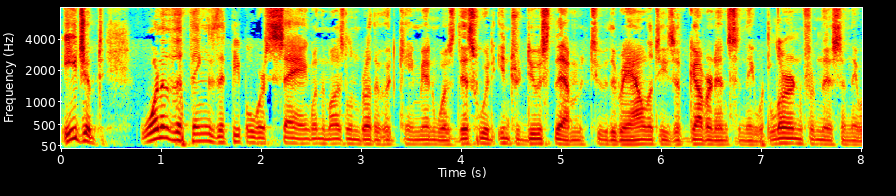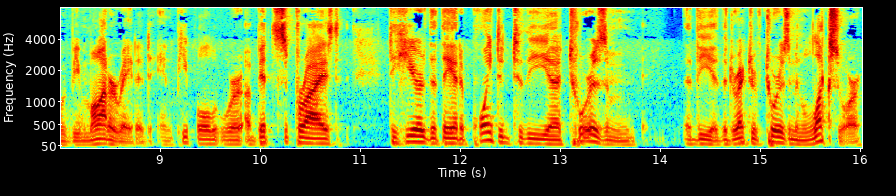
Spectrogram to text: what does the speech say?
Egypt, one of the things that people were saying when the Muslim Brotherhood came in was this would introduce them to the realities of governance and they would learn from this and they would be moderated. And people were a bit surprised to hear that they had appointed to the uh, tourism, the, the director of tourism in Luxor,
